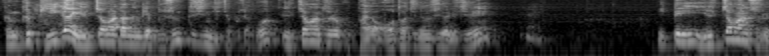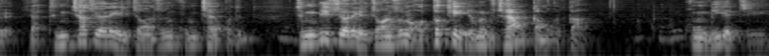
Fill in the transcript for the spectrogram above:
그럼 그 B가 일정하다는 게 무슨 뜻인지 이제 보자고. 일정한 수를 곱하여 얻어지는 수열이지. 네. 이때 이 일정한 수를 야 등차 수열의 일정한 수는 공차였거든. 등비 수열의 일정한 수는 어떻게 이름을 붙여야 안 까먹을까? 공비겠지.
